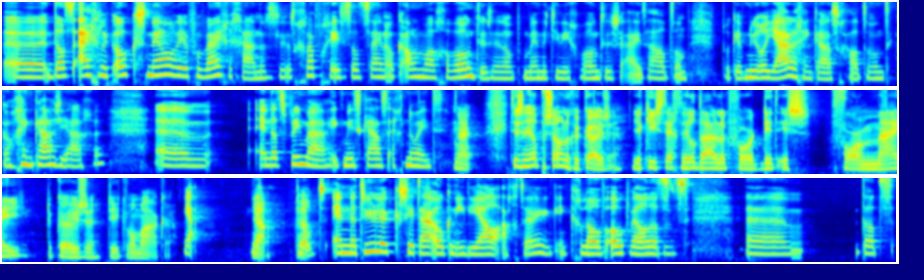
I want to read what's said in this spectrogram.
uh, dat is eigenlijk ook snel weer voorbij gegaan. Het, het grappige is, dat zijn ook allemaal gewoontes. En op het moment dat je die gewoontes uithaalt, dan... Ik heb nu al jaren geen kaas gehad, want ik kan geen kaas jagen. Um, en dat is prima. Ik mis kaas echt nooit. Nee. Het is een heel persoonlijke keuze. Je kiest echt heel duidelijk voor... dit is voor mij de keuze die ik wil maken. Ja, ja, ja klopt. Ja. En natuurlijk zit daar ook een ideaal achter. Ik, ik geloof ook wel dat het... Uh, dat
